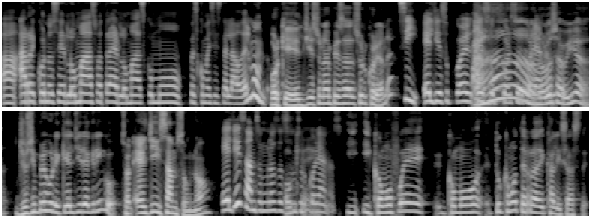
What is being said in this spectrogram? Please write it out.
a, a reconocerlo más o a traerlo más como pues como es este lado del mundo. Porque LG es una empresa surcoreana. Sí, LG es, subco- es subco- Ah, surcoreano. no lo sabía. Yo siempre juré que LG era gringo. Son LG y Samsung, ¿no? LG y Samsung los dos son surcoreanos. ¿Y, y cómo fue, cómo, tú cómo te radicalizaste?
